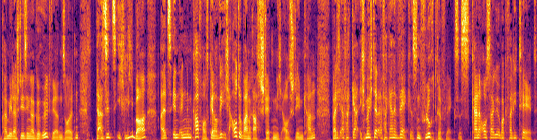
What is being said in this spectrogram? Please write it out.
Pamela Stesinger geölt werden sollten. Da sitze ich lieber als in irgendeinem Kaufhaus. Genau wie ich Autobahnraststätten nicht ausstehen kann, weil ich einfach gerne, ich möchte einfach gerne weg. Es ist ein Fluchtreflex. Es ist keine Aussage über Qualität.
